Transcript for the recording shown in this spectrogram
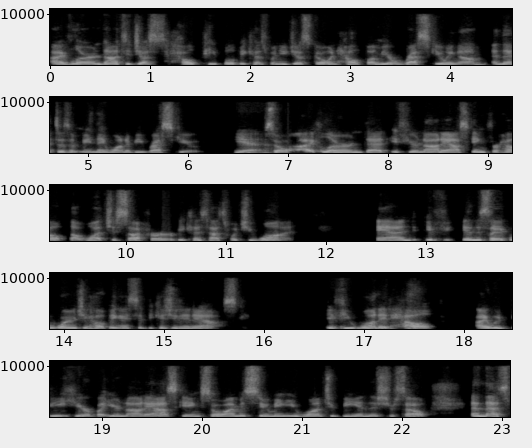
i've learned not to just help people because when you just go and help them you're rescuing them and that doesn't mean they want to be rescued yeah so i've learned that if you're not asking for help they'll watch you suffer because that's what you want and if and it's like well why aren't you helping i said because you didn't ask if you wanted help I would be here, but you're not asking. So I'm assuming you want to be in this yourself. And that's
